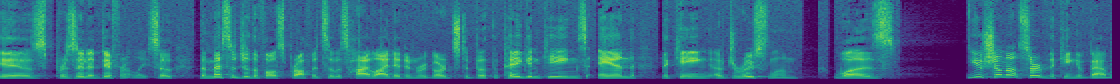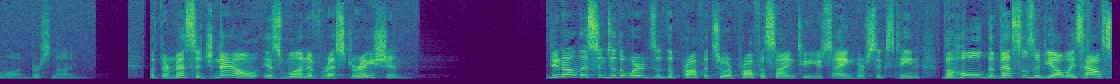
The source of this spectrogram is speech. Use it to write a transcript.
is presented differently. So, the message of the false prophets that was highlighted in regards to both the pagan kings and the king of Jerusalem was, You shall not serve the king of Babylon, verse 9. But their message now is one of restoration. Do not listen to the words of the prophets who are prophesying to you, saying, verse 16, Behold, the vessels of Yahweh's house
